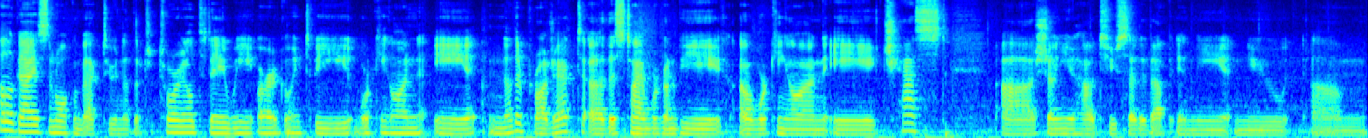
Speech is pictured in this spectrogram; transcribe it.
Hello guys and welcome back to another tutorial. Today we are going to be working on a, another project. Uh, this time we're going to be uh, working on a chest, uh, showing you how to set it up in the new um,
